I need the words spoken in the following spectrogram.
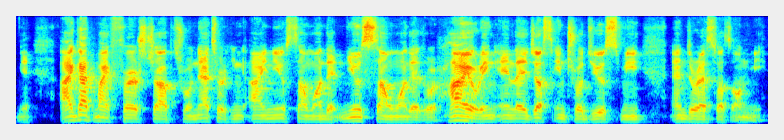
Yeah. Yeah. I got my first job through networking. I knew someone that knew someone that were hiring and they just introduced me and the rest was on me.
